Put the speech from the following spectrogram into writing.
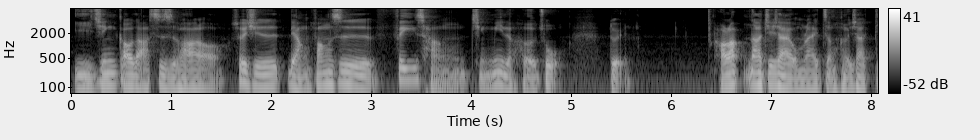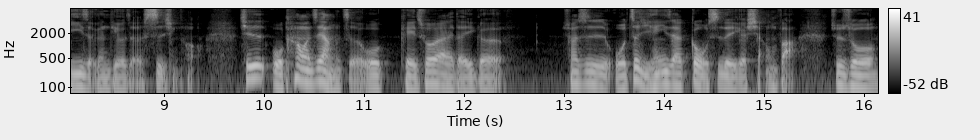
已经高达四十趴了，所以其实两方是非常紧密的合作，对。好了，那接下来我们来整合一下第一则跟第二则的事情哈。其实我看完这两则，我给出来的一个算是我这几天一直在构思的一个想法，就是说，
